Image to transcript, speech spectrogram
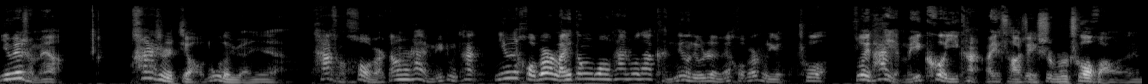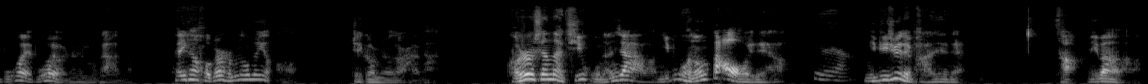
因为什么呀？他是角度的原因啊。他从后边，当时他也没注意，他因为后边来灯光，他说他肯定就认为后边是有车，所以他也没刻意看。哎操，这是不是车晃我的？不会，不会有人这么干的。他一看后边什么都没有，这哥们有点害怕。可是现在骑虎难下了，你不可能倒回去呀、对呀、你必须得盘下去。操，没办法了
